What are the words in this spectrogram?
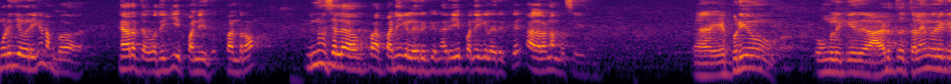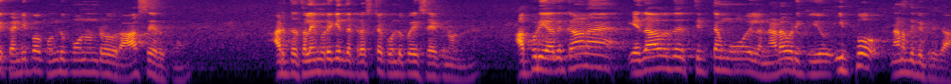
முடிஞ்ச வரைக்கும் நம்ம நேரத்தை ஒதுக்கி பண்ணி பண்ணுறோம் இன்னும் சில ப பணிகள் இருக்குது நிறைய பணிகள் இருக்குது அதெல்லாம் நம்ம அஹ் எப்படியும் உங்களுக்கு இது அடுத்த தலைமுறைக்கு கண்டிப்பாக கொண்டு போகணுன்ற ஒரு ஆசை இருக்கும். அடுத்த தலைமுறைக்கு இந்த ட்ரஸ்ட்டை கொண்டு போய் சேர்க்கணும்னு. அப்படி அதுக்கான ஏதாவது திட்டமோ இல்லை நடவடிக்கையோ இப்போ நடந்துக்கிட்டு இருக்கா?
